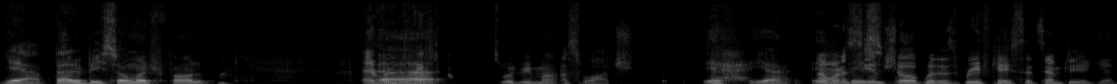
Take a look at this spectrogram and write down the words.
Yeah, that'd be so much fun. Every Uh, press would be must watch. Yeah, yeah. I want to see him show up with his briefcase that's empty again.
